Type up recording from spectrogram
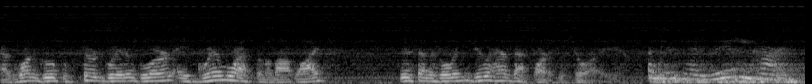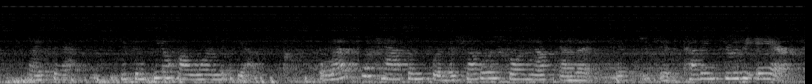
as one group of third graders learned a grim lesson about life. News Center's Lorraine Jew has that part of the story. Under here really hard, like that. You can feel how warm it gets. Well, that's what happens when the shuttle is going up and the, it's cutting through the air.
